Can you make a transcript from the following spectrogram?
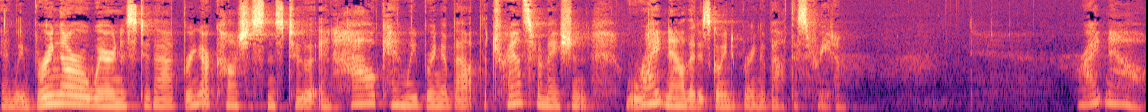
And we bring our awareness to that, bring our consciousness to it, and how can we bring about the transformation right now that is going to bring about this freedom? Right now.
